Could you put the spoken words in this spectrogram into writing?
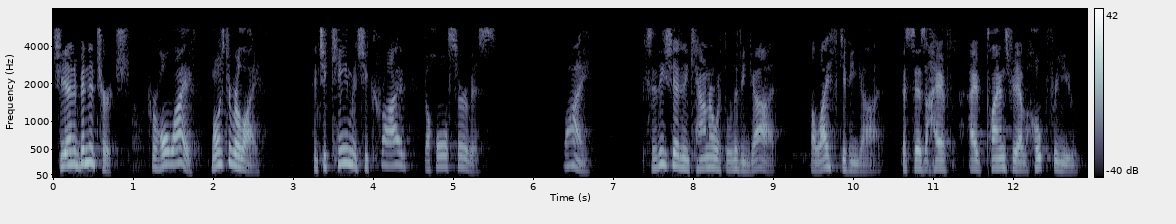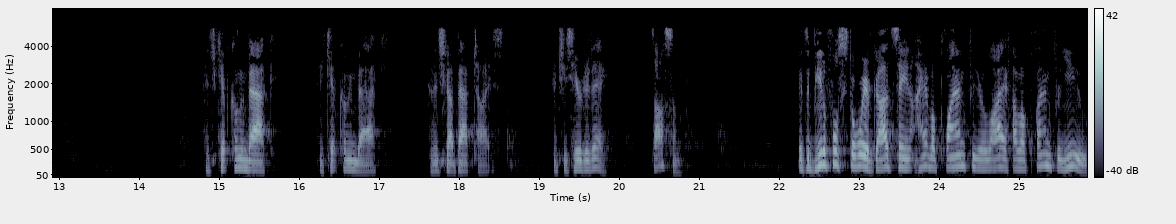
She hadn't been to church her whole life, most of her life. And she came and she cried the whole service. Why? Because I think she had an encounter with the living God, a life giving God that says, I have, I have plans for you, I have hope for you. And she kept coming back and kept coming back, and then she got baptized. And she's here today. It's awesome. It's a beautiful story of God saying, I have a plan for your life, I have a plan for you.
